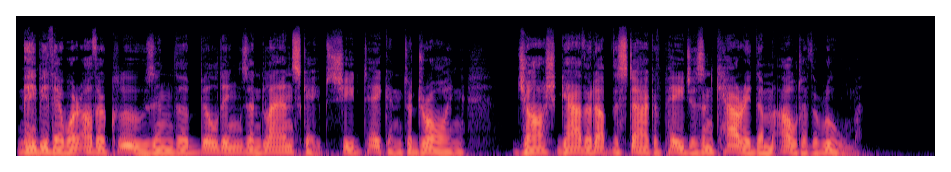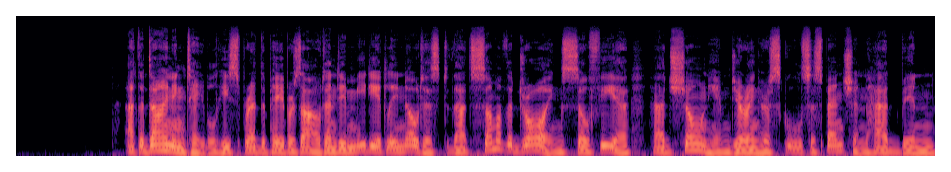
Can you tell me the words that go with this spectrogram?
Maybe there were other clues in the buildings and landscapes she'd taken to drawing. Josh gathered up the stack of pages and carried them out of the room. At the dining table, he spread the papers out and immediately noticed that some of the drawings Sophia had shown him during her school suspension had been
